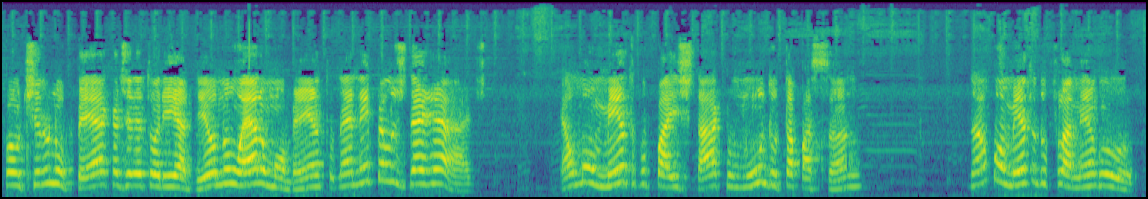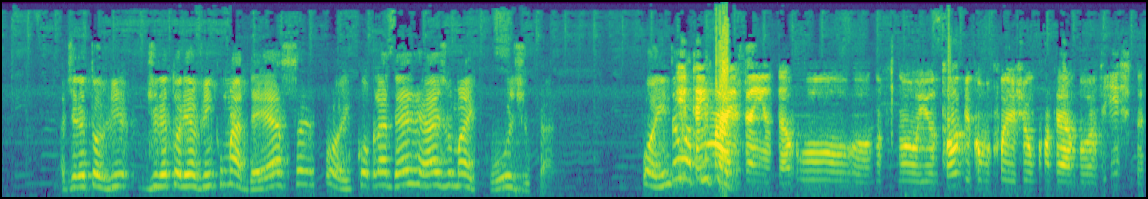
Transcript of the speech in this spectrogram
foi um tiro no pé que a diretoria deu. Não era o momento, né? Nem pelos 10 reais. É o momento que o país está, que o mundo está passando. Não é o momento do Flamengo, a diretoria, diretoria vir com uma dessa, pô, e cobrar 10 reais no Maicujo, cara. Pô, ainda é e tem mais ainda. O, no, no, YouTube, como foi o jogo contra a Boa Vista,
